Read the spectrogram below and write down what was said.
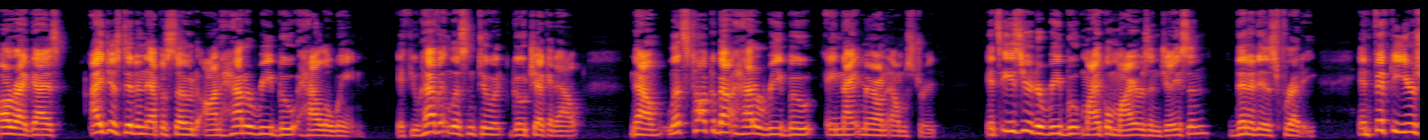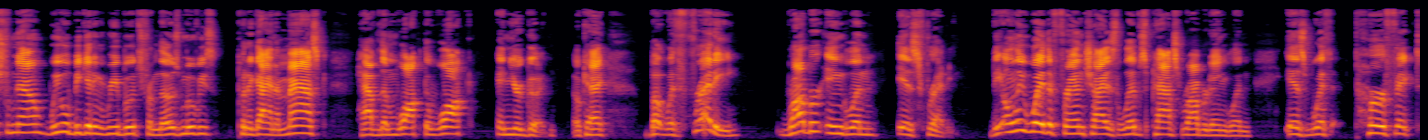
Alright, guys, I just did an episode on how to reboot Halloween. If you haven't listened to it, go check it out. Now, let's talk about how to reboot A Nightmare on Elm Street. It's easier to reboot Michael Myers and Jason than it is Freddy. In 50 years from now, we will be getting reboots from those movies. Put a guy in a mask, have them walk the walk, and you're good, okay? But with Freddy, Robert Englund is Freddy. The only way the franchise lives past Robert Englund is with perfect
